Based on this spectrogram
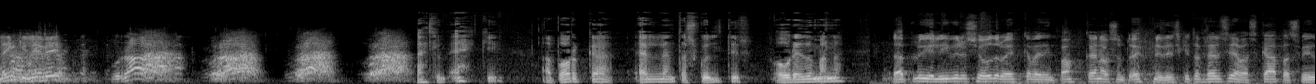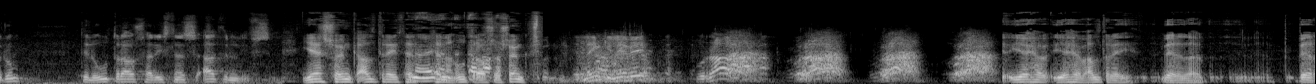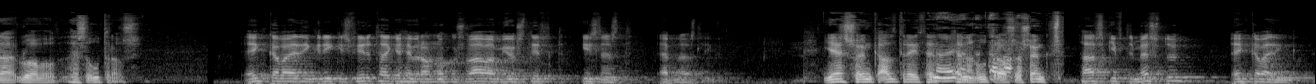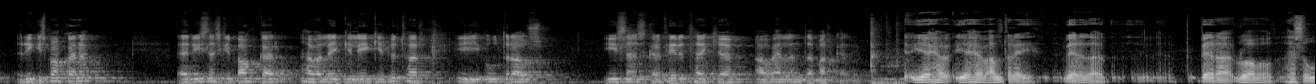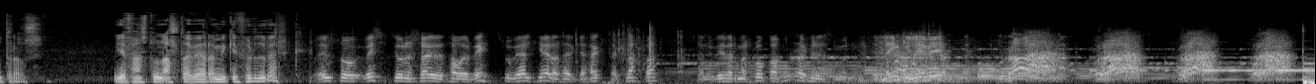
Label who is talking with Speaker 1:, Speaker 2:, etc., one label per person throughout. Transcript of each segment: Speaker 1: Lengi lifi, húrra, húrra, húrra,
Speaker 2: húrra. ætlum ekki að borga ellenda skuldir óreiðumanna.
Speaker 3: Öflugi lífyrirsjóður og ykkavæðing bankana á samt auknu viðskiptafrelsi hafa skapað svigrum til útrásar Íslands aðlunlífs.
Speaker 2: Ég söng aldrei þennan útrásar söng.
Speaker 1: Lengi lifi, húrra, húrra, húrra, húrra.
Speaker 2: Ég hef, ég hef aldrei verið að bera lof á þessa útrás.
Speaker 3: Engavæðing ríkis fyrirtækja hefur á nokkur svafa mjög styrt Íslands efnaðarslíf.
Speaker 2: Ég söng aldrei þennan útrásar söng.
Speaker 3: Þar skiptir mestu engavæðing ríkisbankana en íslenski bankar hafa leikið leikið hlutverk í útrás íslenskra fyrirtækja á ellenda markaði.
Speaker 2: Ég hef, ég hef aldrei verið að bera lof á þessa útrás. Ég fannst hún alltaf vera mikið fyrðuverk.
Speaker 1: Eins og vissstjórun sagði þá er veitt svo vel hér að það er ekki hægt að klappa þannig við verðum að hrópa húrra fyrir þessum. Þeir lengi lifi, húrra, húrra, húrra, húrra.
